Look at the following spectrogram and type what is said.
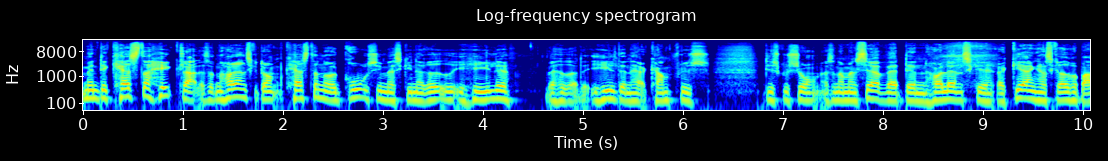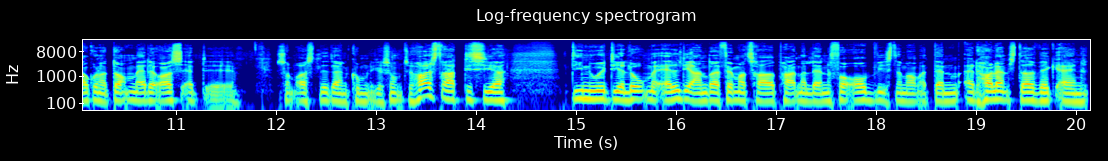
Men det kaster helt klart, altså den hollandske dom kaster noget grus i maskineriet i hele, hvad hedder det, i hele den her kampflys diskussion. Altså når man ser, hvad den hollandske regering har skrevet på baggrund af dommen, er det også, at, øh, som også lidt er en kommunikation til højesteret, de siger, de er nu i dialog med alle de andre 35 partnerlande for at overbevise dem om, at, Dan- at Holland stadigvæk er en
